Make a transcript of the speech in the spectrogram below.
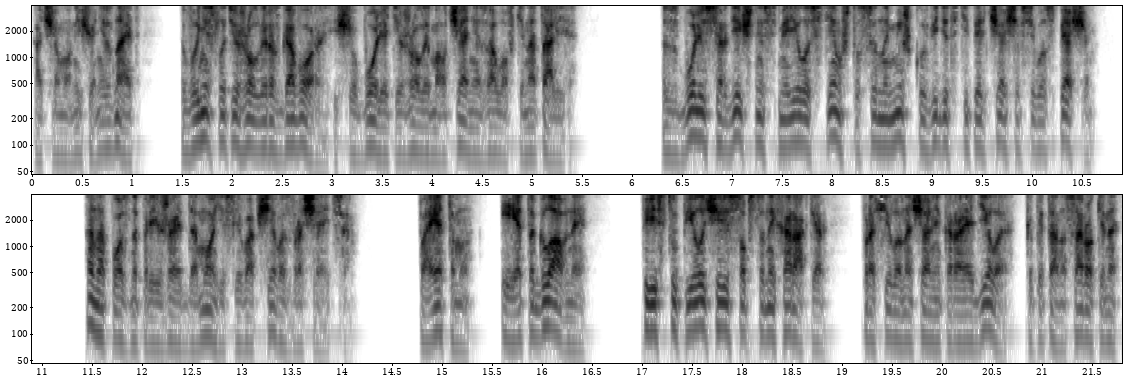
о чем он еще не знает, вынесла тяжелые разговоры, еще более тяжелое молчание заловки Натальи. С болью сердечной смирилась с тем, что сына Мишку видит теперь чаще всего спящим. Она поздно приезжает домой, если вообще возвращается. Поэтому, и это главное, переступила через собственный характер, просила начальника райотдела, капитана Сорокина,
